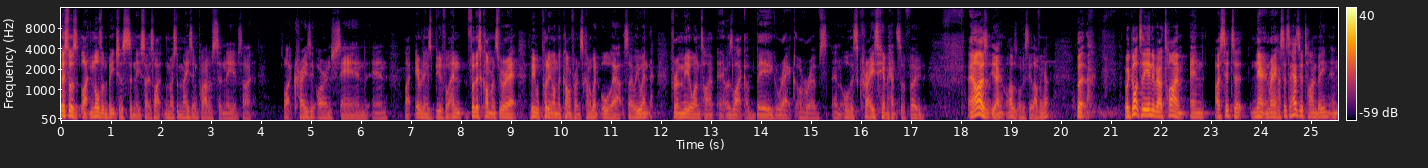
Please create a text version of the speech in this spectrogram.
this was like Northern Beaches, Sydney, so it's like the most amazing part of Sydney. It's like like crazy orange sand and like everything's beautiful. And for this conference we were at, the people putting on the conference kind of went all out. So we went for a meal one time and it was like a big rack of ribs and all this crazy amounts of food. And I was, you know, I was obviously loving it. But we got to the end of our time and I said to Nat and Rannick, I said, so how's your time been? And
